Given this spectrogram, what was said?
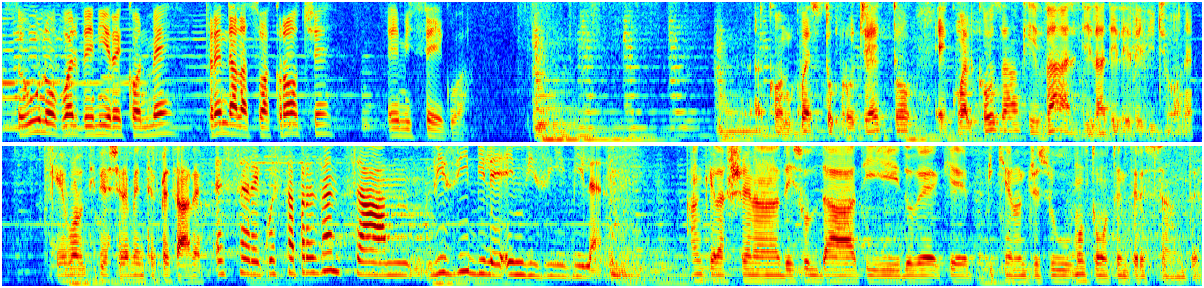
Se uno vuol venire con me, prenda la sua croce e mi segua. Con questo progetto è qualcosa che va al di là delle religioni. Che ruolo ti piacerebbe interpretare? Essere questa presenza mm, visibile e invisibile. Anche la scena dei soldati dove che picchiano Gesù, molto molto interessante.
